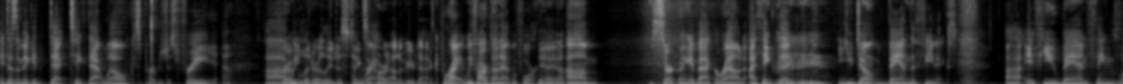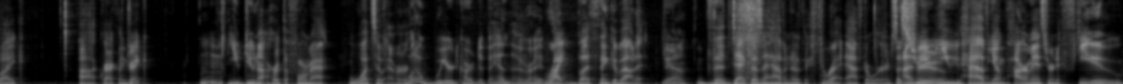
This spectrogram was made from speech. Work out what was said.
It doesn't make a deck tick that well because probe is just free. Yeah. Uh, Probe we- literally just takes right. a card out of your deck. Right, we've harped on that before. Yeah, yeah. Um, circling it back around, I think that you don't ban the Phoenix. Uh, if you ban things like uh, Crackling Drake, you do not hurt the format whatsoever. Hmm. What a weird card to ban, though, right? Right, but think about it. Yeah. The deck doesn't have another threat afterwards. That's I true. Mean, you have Young Pyromancer and a few,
